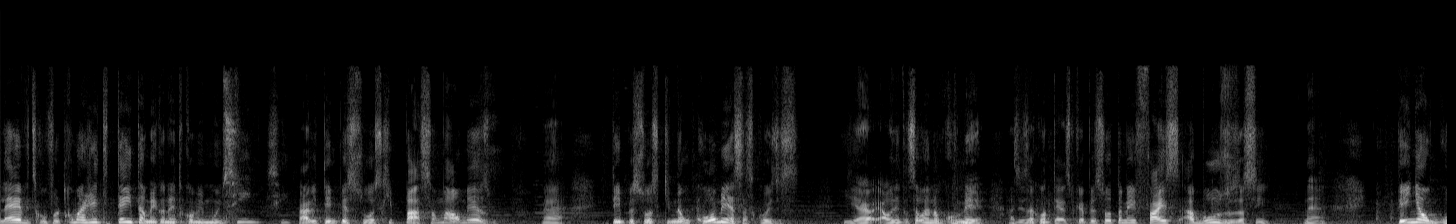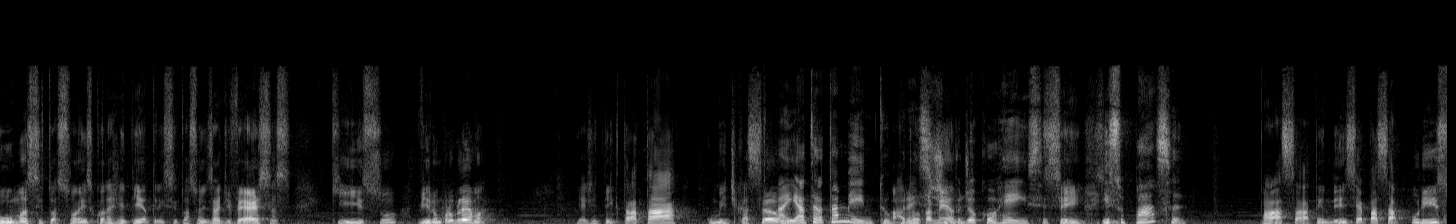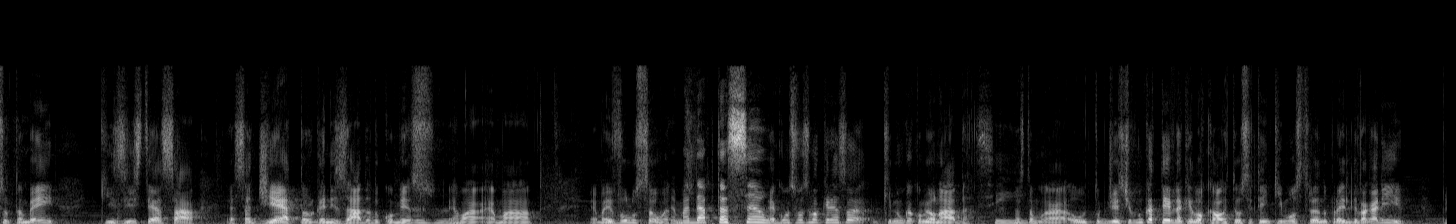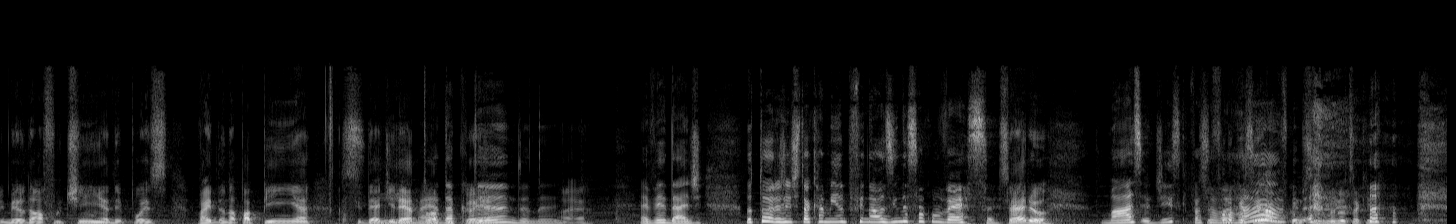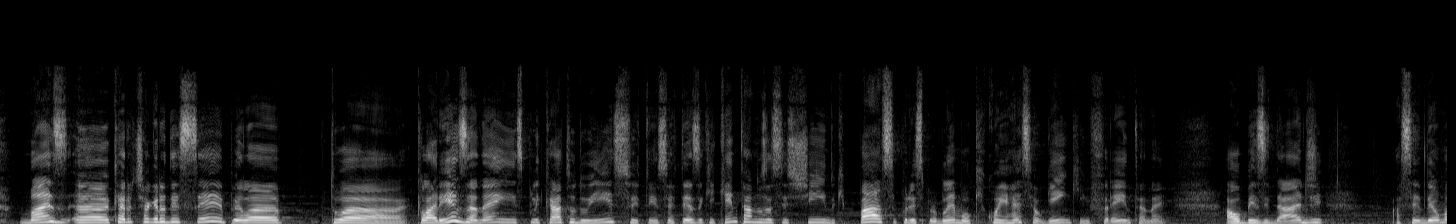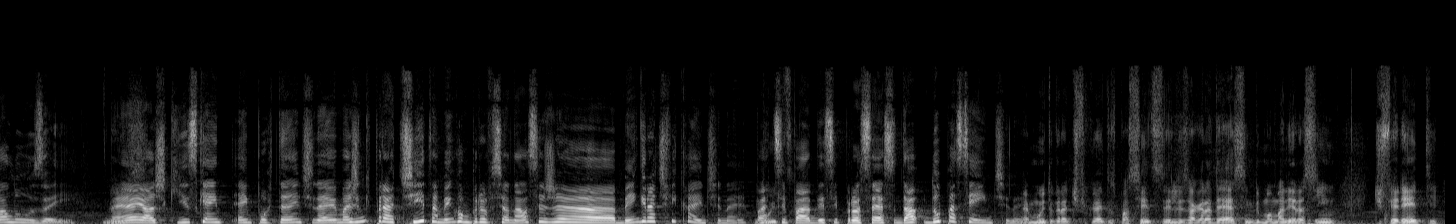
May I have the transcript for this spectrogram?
leve desconforto, como a gente tem também quando a gente come muito. Sim, sim. Sabe? Tem pessoas que passam mal mesmo. né? Tem pessoas que não comem essas coisas. E a, a orientação é não comer. Às vezes acontece porque a pessoa também faz abusos assim. Né? Tem algumas situações, quando a gente entra em situações adversas, que isso vira um problema. E a gente tem que tratar com medicação. Aí há tratamento para esse tipo de ocorrência. assim. Sim, sim. Isso passa? Passa, a tendência é passar. Por isso também que existe essa, essa dieta organizada do começo. É, uma, é, uma, é uma evolução. É como uma se fosse- adaptação. É como se fosse uma criança que nunca comeu nada. Sim. Tamo- a- o tubo digestivo nunca teve naquele local, então você tem que ir mostrando para ele devagarinho. Primeiro dá uma frutinha, depois vai dando a papinha, se der Sim, direto vai a picanha. adaptando, né? É. É verdade. Doutora, a gente está caminhando pro finalzinho dessa conversa. Sério? Mas eu disse que Você passava falou que ia rápido, rápido. ficamos cinco minutos aqui. Mas ah, quero te agradecer pela tua clareza, né, em explicar tudo isso e tenho certeza que quem está nos assistindo, que passa por esse problema ou que conhece alguém que enfrenta, né, a obesidade, acendeu uma luz aí. Né? Eu acho que isso que é, é importante, né? Eu imagino que para ti também como profissional seja bem gratificante, né? Participar muito. desse processo da, do paciente, né? É muito gratificante. Os pacientes eles agradecem de uma maneira assim diferente.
